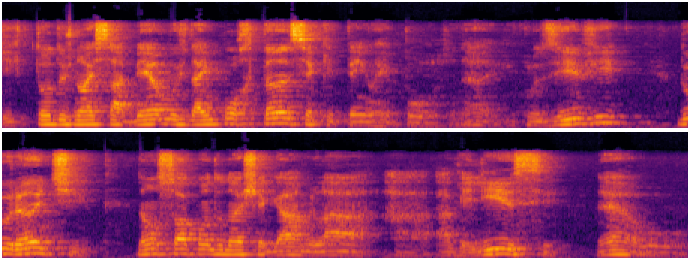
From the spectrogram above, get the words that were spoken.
E todos nós sabemos da importância que tem o repouso. Né? Inclusive, durante, não só quando nós chegarmos lá à, à velhice, né, o,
